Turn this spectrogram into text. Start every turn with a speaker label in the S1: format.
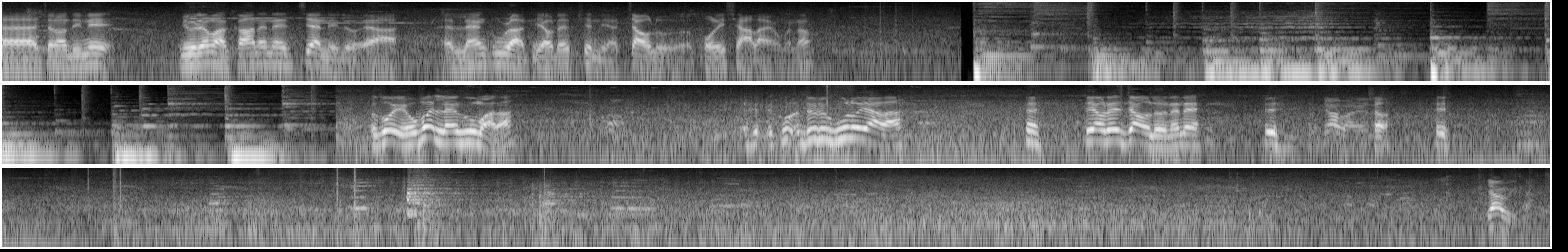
S1: အဲကျွန်တော်ဒီနေ့မြို့ထဲမှာကားနဲ့နဲ့ကြက်နေလို့အဲအဲလန်ကူရာတယောက်တည်းဖြစ်နေတာကြောက်လို့ပေါ်လေးရှာလိုက်အောင်မယ်နော်အကိုရေဟိုဘက်လန်ကူမှာလားအခုအတူတူကူးလို့ရလားဟဲ့တယောက်တည်းကြောက်လို့နည်းနည်း
S2: ရပါတယ်
S1: ဟုတ်ဟေး
S2: ရပြီလား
